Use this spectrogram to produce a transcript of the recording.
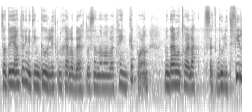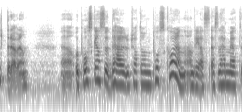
Så det är egentligen ingenting gulligt med själva berättelsen när man börjar tänka på den. Men däremot har det lagts ett gulligt filter över den. Uh, och påsken, så det här du pratar om påskharen Andreas, alltså det här med att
